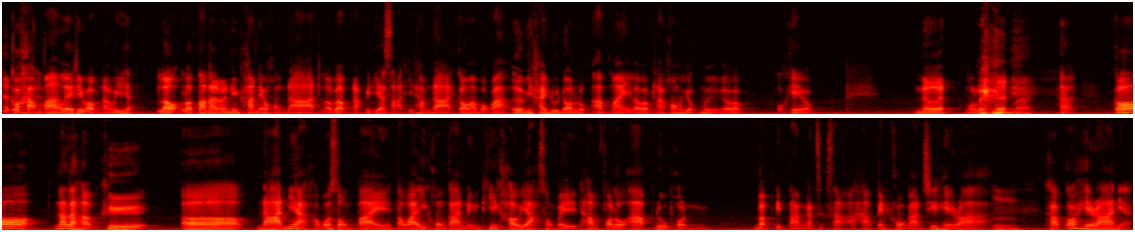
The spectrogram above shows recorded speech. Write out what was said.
ก็ก็ขำมากเลยที่แบบนักวิทยาเราเราตอนนั้นมันมี panel ของ DART แล้วแบบนักวิทยาศาสตร์ที่ทำ DART ก็มาบอกว่าเออมีใครดู Don't Look Up ไหมแล้วแบบทั้งห้องยกมือก็แบบโอเคแบบเนิร์ดหมดเลย nerd มากฮะก็นั่นแหละครับคือเอ่อ DART เนี่ยเขาก็ส่งไปแต่ว่าอีกโครงการหนึ่งที่เขาอยากส่งไปทำ follow up ดูผลแบบติดตามการศึกษาฮะเป็นโครงการชื่อเฮราอืมครับก็เฮราเนี่ย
